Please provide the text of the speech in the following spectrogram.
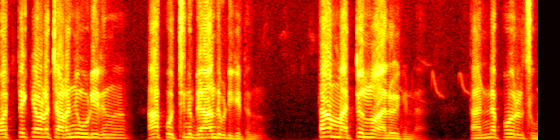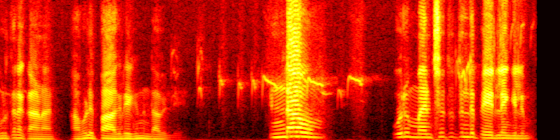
ഒറ്റയ്ക്ക് അവിടെ ചടഞ്ഞുകൂടിയിരുന്ന് ആ കൊച്ചിന് ഭ്രാന്ത് പിടിക്കട്ടെന്ന് താൻ മറ്റൊന്നും ആലോചിക്കണ്ട. തന്നെ പോലൊരു സുഹൃത്തിനെ കാണാൻ അവളിപ്പോ ആഗ്രഹിക്കുന്നുണ്ടാവില്ലേ? ഉണ്ടാവും. ഒരു മനുഷ്യത്വത്തിന്റെ പേരിലെങ്കിലും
